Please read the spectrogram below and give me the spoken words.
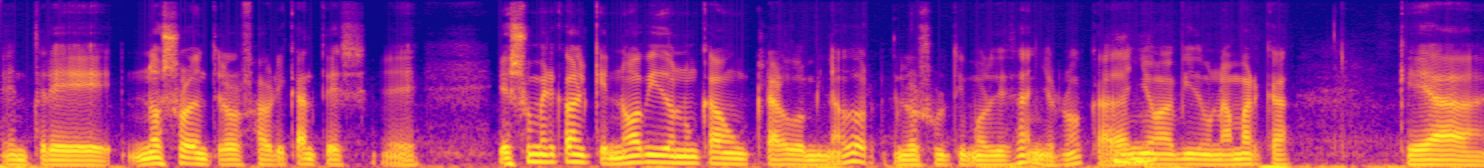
entre no solo entre los fabricantes. Eh, es un mercado en el que no ha habido nunca un claro dominador en los últimos 10 años, ¿no? Cada año ha habido una marca que ha,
